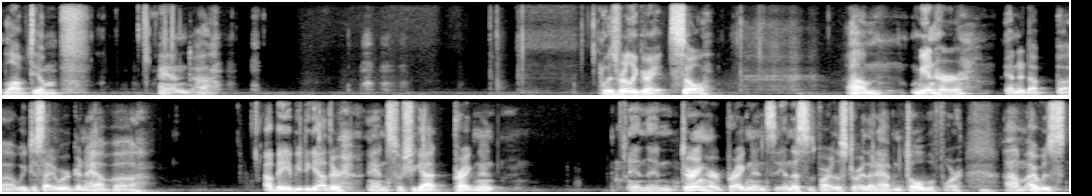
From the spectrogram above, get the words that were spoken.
loved him, and. Uh, it was really great. So, um, me and her ended up. Uh, we decided we were going to have a, a baby together, and so she got pregnant. And then during her pregnancy, and this is part of the story that I haven't told before, um, I was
